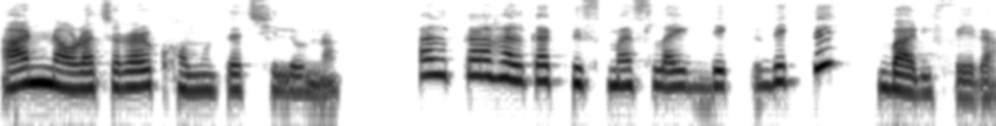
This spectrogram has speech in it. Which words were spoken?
আর নড়াচড়ার ক্ষমতা ছিল না। হালকা হালকা ক্রিসমাস লাইট দেখতে দেখতে বাড়ি ফেরা।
